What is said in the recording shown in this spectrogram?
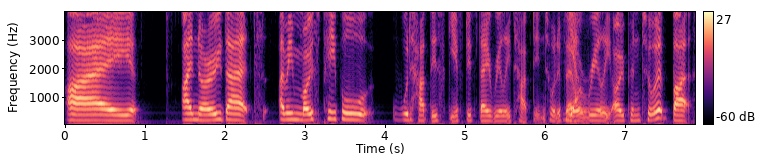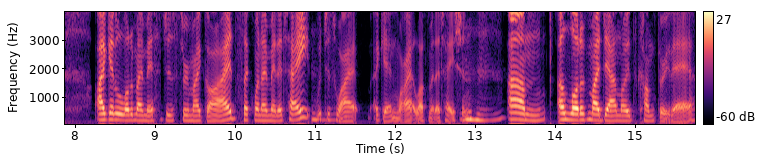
I I know that I mean most people would have this gift if they really tapped into it, if they Yeah. were really open to it. But I get a lot of my messages through my guides, like when I meditate, which Mm-hmm. is why again why I love meditation. Um, a lot of my downloads come through there.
